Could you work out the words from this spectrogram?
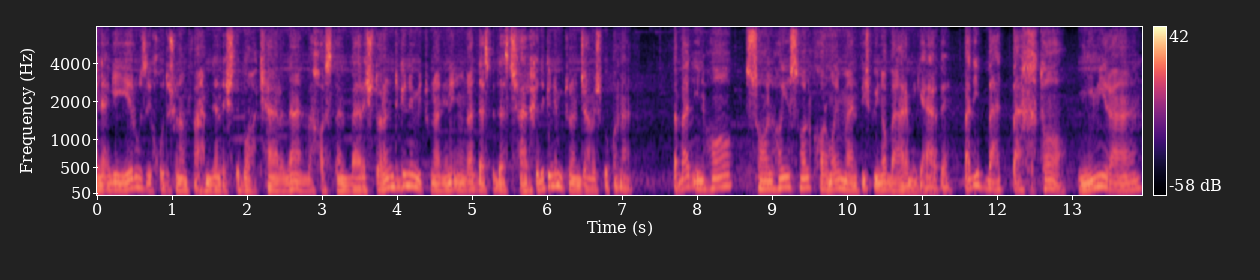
یعنی اگه یه روزی خودشون هم فهمیدن اشتباه کردن و خواستن برش دارن دیگه نمی‌تونن. یعنی اینقدر دست به دست چرخیده که نمی‌تونن جمعش بکنن. و بعد اینها سالهای سال کارمای منفیش بینا برمیگرده. بعد این بدبختا میمیرن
